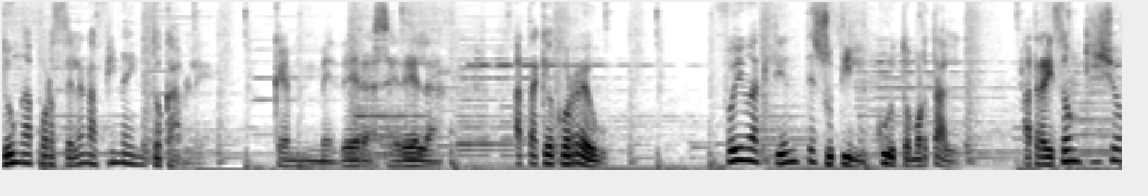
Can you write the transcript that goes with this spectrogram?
dunha porcelana fina intocable. Que me dera ser ela, ata que ocorreu Foi un accidente sutil, curto, mortal. A traizón quixo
